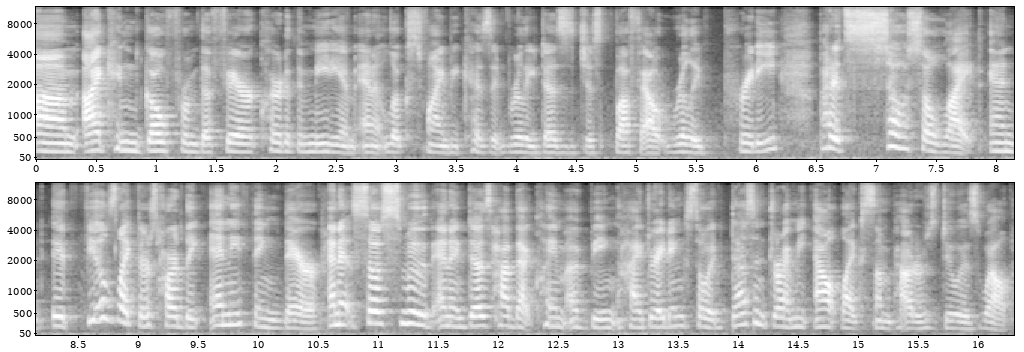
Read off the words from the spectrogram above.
Um, I can go from the fair clear to the medium and it looks fine because it really does just buff out really pretty, but it's so, so light and it feels like there's hardly anything there. And it's so smooth and it does have that claim of being hydrating so it doesn't dry me out like some powders do as well.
